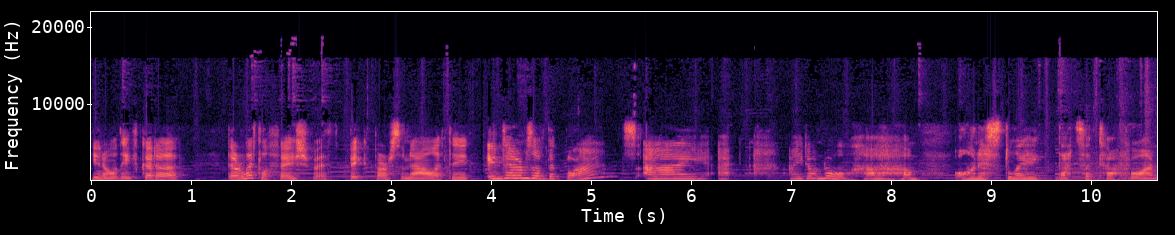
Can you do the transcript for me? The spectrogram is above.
you know they've got a they're little fish with big personality. In terms of the plants, I, I I don't know. Um, honestly, that's a tough one.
